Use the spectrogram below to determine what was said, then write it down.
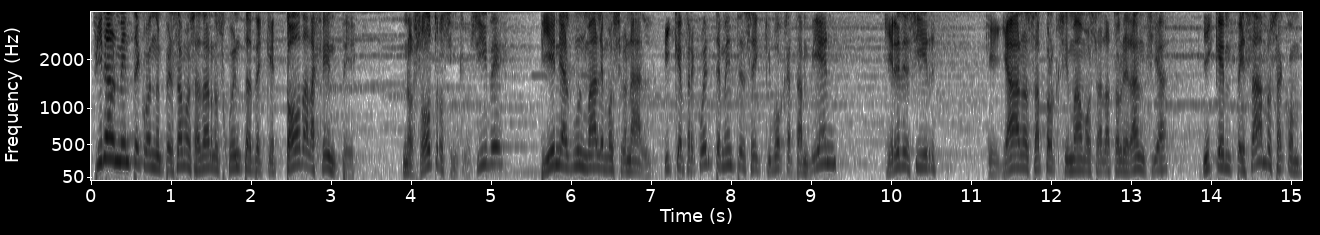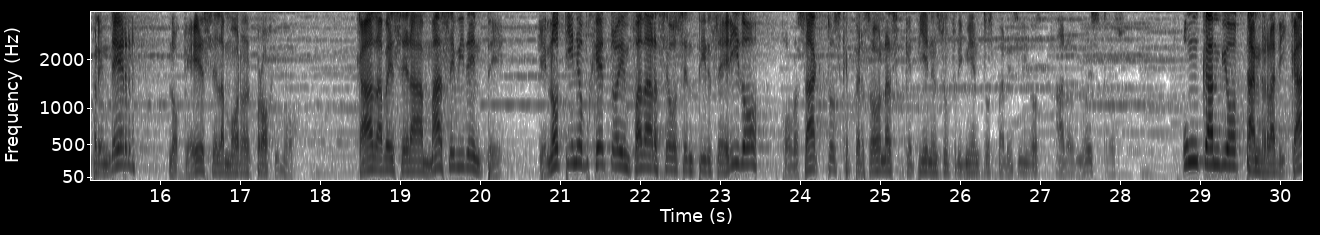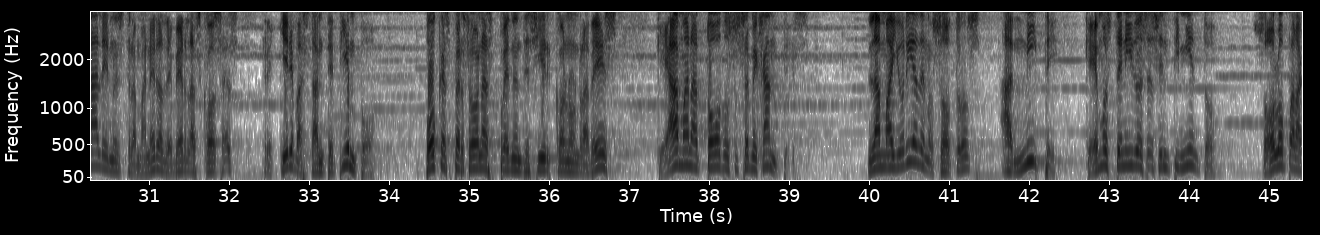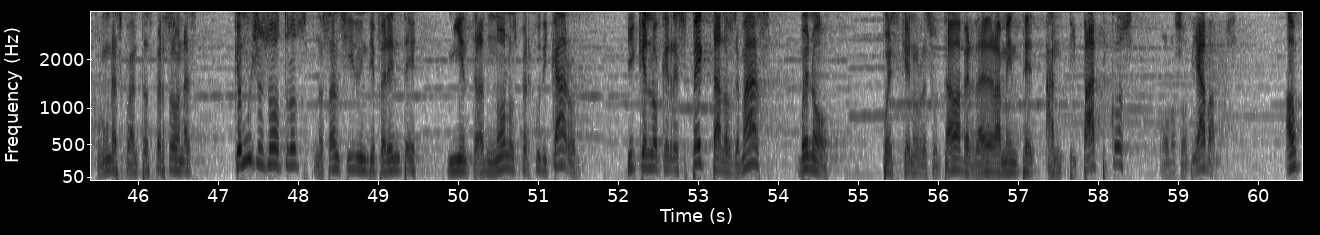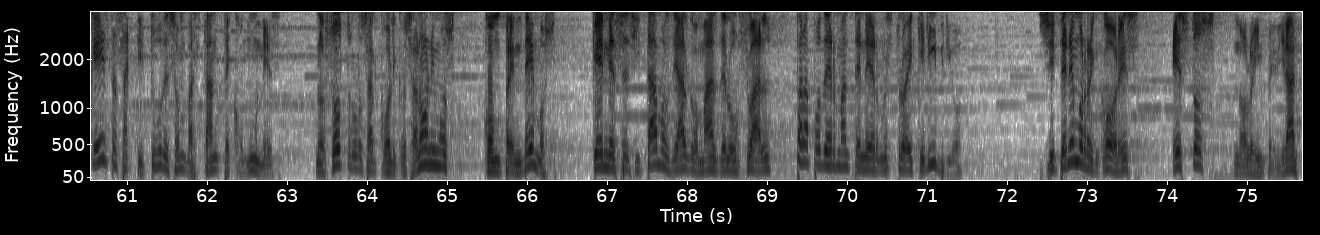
Finalmente, cuando empezamos a darnos cuenta de que toda la gente, nosotros inclusive, tiene algún mal emocional y que frecuentemente se equivoca también, quiere decir que ya nos aproximamos a la tolerancia y que empezamos a comprender lo que es el amor al prójimo. Cada vez será más evidente que no tiene objeto enfadarse o sentirse herido por los actos que personas que tienen sufrimientos parecidos a los nuestros. Un cambio tan radical en nuestra manera de ver las cosas requiere bastante tiempo. Pocas personas pueden decir con honradez que aman a todos sus semejantes. La mayoría de nosotros admite que hemos tenido ese sentimiento solo para con unas cuantas personas que muchos otros nos han sido indiferentes mientras no nos perjudicaron y que en lo que respecta a los demás, bueno, pues que nos resultaba verdaderamente antipáticos o los odiábamos. Aunque estas actitudes son bastante comunes, nosotros los alcohólicos anónimos comprendemos que necesitamos de algo más de lo usual para poder mantener nuestro equilibrio. Si tenemos rencores, estos no lo impedirán,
